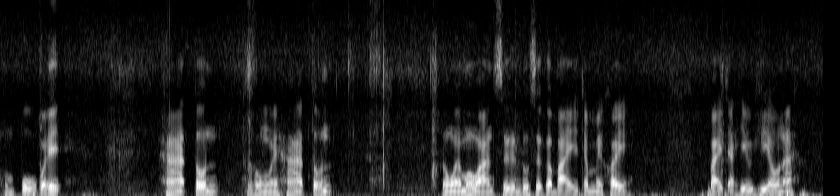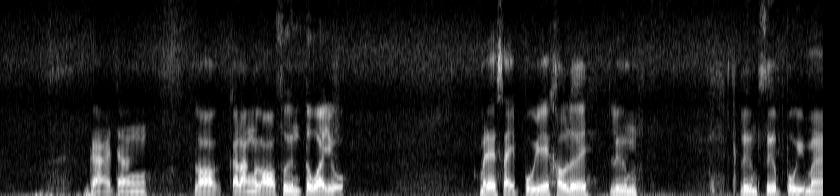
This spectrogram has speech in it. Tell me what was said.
ผมปลูกไว้ห้าต้น ลงไว้ห้าต้น ลงไว้เมื่อวานซืนรู้สึกกระใบจะไม่ค่อยใบจะเหี่ยวๆนะก็อาจจะรอกำลังรอฟื้นตัวอยู่ ไม่ได้ใส่ปุ๋ยให้เขาเลย ลืมลืมซื้อปุ๋ยมา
